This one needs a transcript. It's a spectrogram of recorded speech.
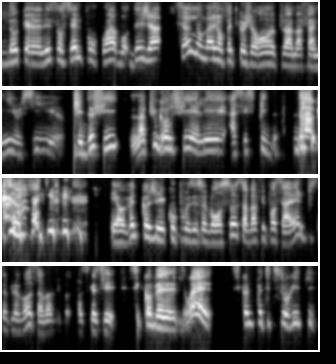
Donc, euh, l'essentiel, pourquoi? Bon, déjà, c'est un hommage en fait que je rends un peu à ma famille aussi. J'ai deux filles. Ma plus grande fille, elle est assez speed. Donc, en fait, et en fait, quand j'ai composé ce morceau, ça m'a fait penser à elle, tout simplement. Ça m'a fait... Parce que c'est, c'est comme, euh, ouais, c'est comme une petite souris qui, qui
